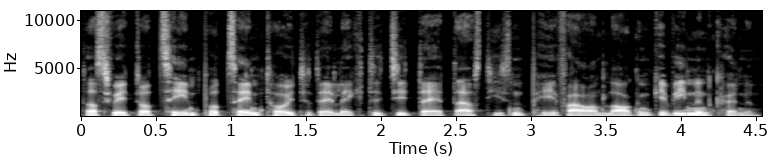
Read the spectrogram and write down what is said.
dass wir etwa 10 Prozent heute der Elektrizität aus diesen PV-Anlagen gewinnen können.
